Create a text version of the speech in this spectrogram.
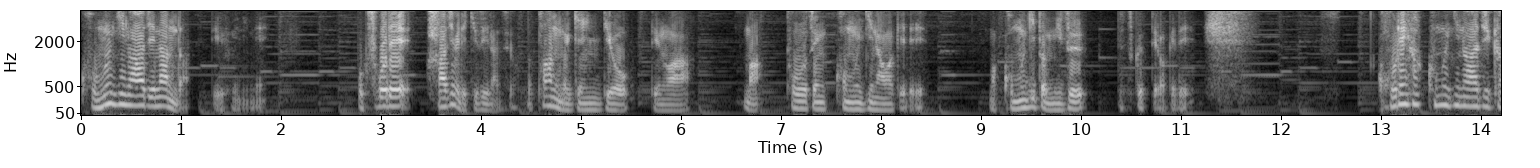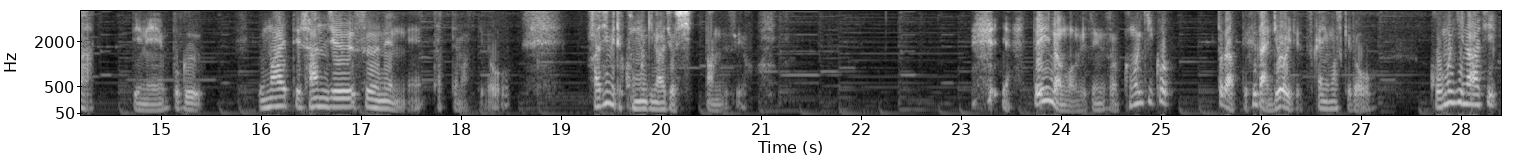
小麦の味なんだっていう風にね。僕そこで初めて気づいたんですよ。パンの原料っていうのは、まあ当然小麦なわけで、まあ、小麦と水で作ってるわけで、これが小麦の味かってね、僕、生まれて三十数年ね、経ってますけど、初めて小麦の味を知ったんですよ。いや、というのも別にその小麦粉とかって普段料理で使いますけど、小麦の味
